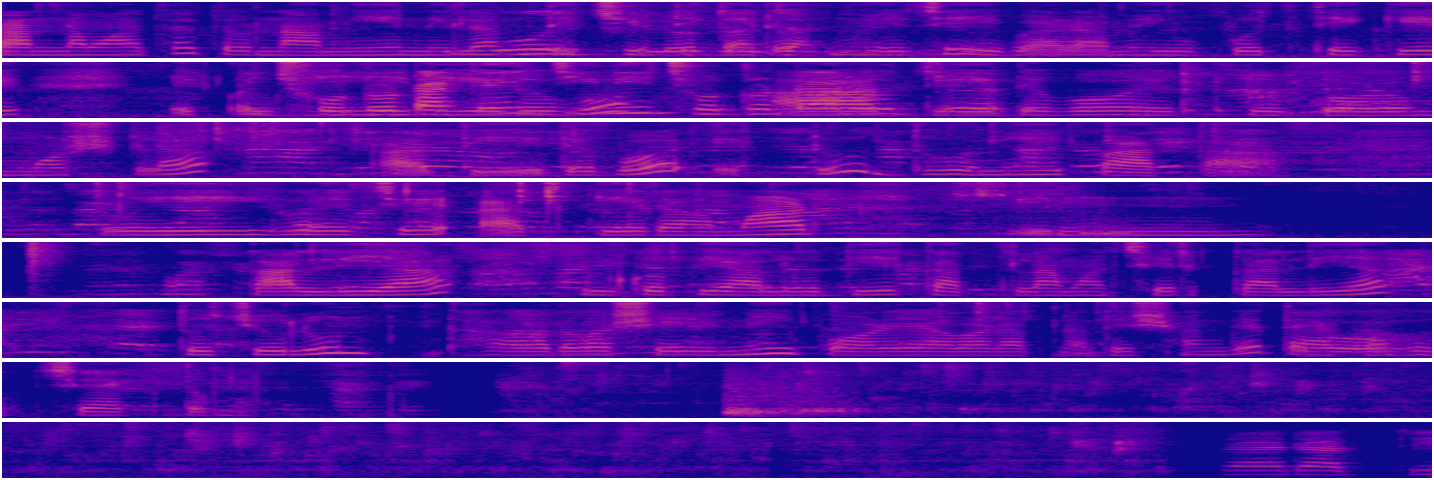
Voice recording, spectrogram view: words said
রান্না মাথা তো নামিয়ে নিলাম। দেখতে এরকম হয়েছে। এবার আমি উপর থেকে একটু দেবো। চিনি, ছোটটার আর দিয়ে দেবো একটু গরম মশলা। আর দিয়ে দেবো একটু ধনে পাতা। তো এই হয়েছে আজকের আমার কালিয়া ফুলকপি আলু দিয়ে কাতলা মাছের কালিয়া। তো চলুন খাওয়া দাওয়া সেরে নিই। পরে আবার আপনাদের সঙ্গে দেখা হচ্ছে একদম। প্রায় রাত্রি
